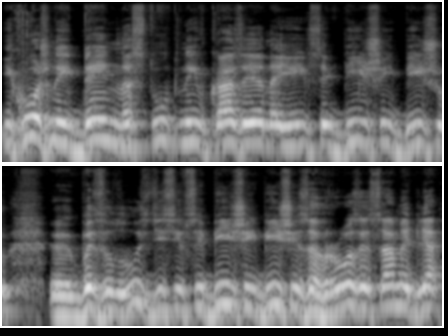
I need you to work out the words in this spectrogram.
І кожний день наступний вказує на її все більше і більшу е, безглуздість і все більше і більші загрози саме для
